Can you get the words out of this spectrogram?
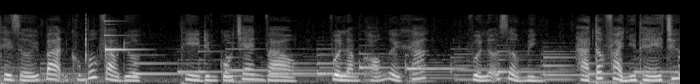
Thế giới bạn không bước vào được thì đừng cố chen vào, vừa làm khó người khác, vừa lỡ dở mình. Hà tất phải như thế chứ?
